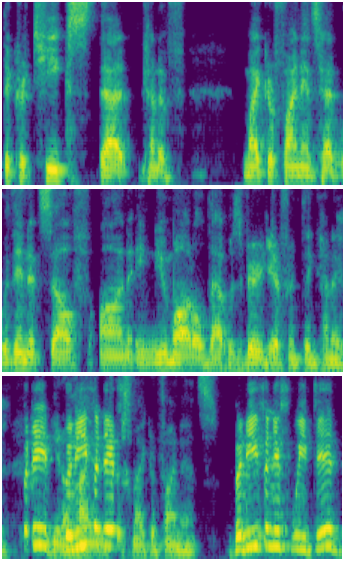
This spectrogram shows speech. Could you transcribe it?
the critiques that kind of microfinance had within itself on a new model that was very yeah. different than kind of, but, it, you know, but even if microfinance. But even if we did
